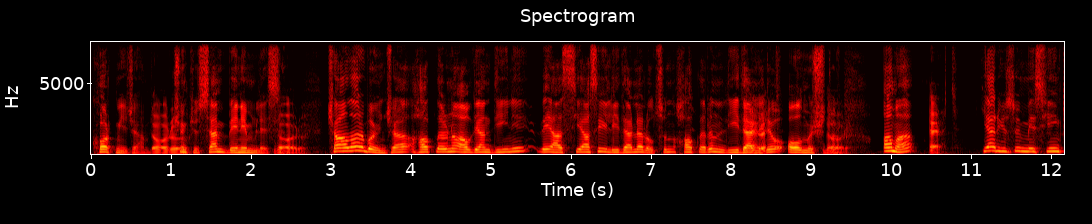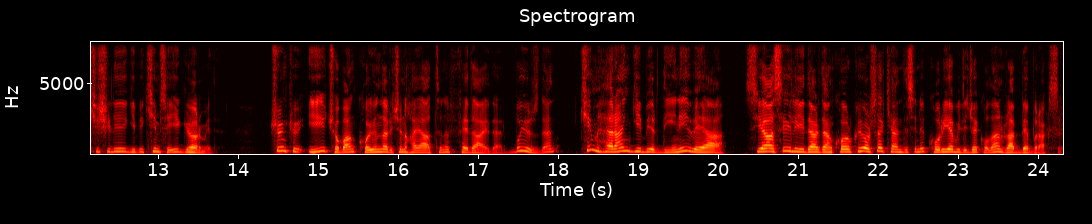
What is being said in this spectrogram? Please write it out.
korkmayacağım. Doğru. Çünkü sen benimlesin. Doğru. Çağlar boyunca halklarını avlayan dini veya siyasi liderler olsun halkların liderleri Evet. olmuştur. Doğru. Ama Evet. yeryüzü Mesih'in kişiliği gibi kimseyi görmedi. Çünkü iyi çoban koyunlar için hayatını feda eder. Bu yüzden kim herhangi bir dini veya siyasi liderden korkuyorsa kendisini koruyabilecek olan Rabbe bıraksın.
